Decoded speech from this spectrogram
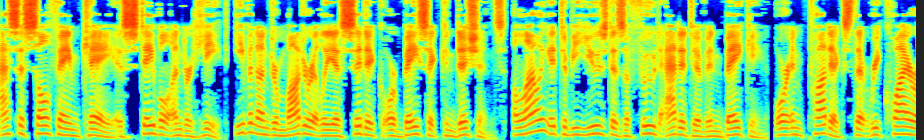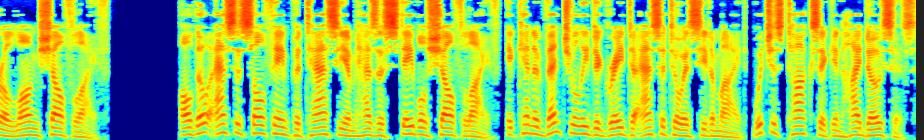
acesulfame K is stable under heat, even under moderately acidic or basic conditions, allowing it to be used as a food additive in baking, or in products that require a long shelf life. Although acesulfame potassium has a stable shelf life, it can eventually degrade to acetoacetamide, which is toxic in high doses.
